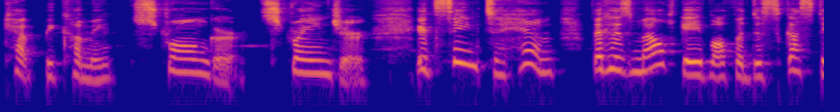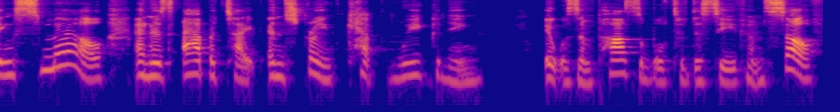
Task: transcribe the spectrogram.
kept becoming stronger, stranger. It seemed to him that his mouth gave off a disgusting smell, and his appetite and strength kept weakening. It was impossible to deceive himself.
